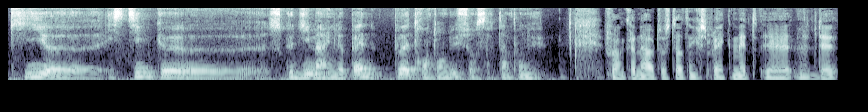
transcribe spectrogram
qui euh, estime que euh, ce que dit Marine Le Pen peut être entendu sur certains points de vue. Frank Renaud was dat in gesprek met uh, de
